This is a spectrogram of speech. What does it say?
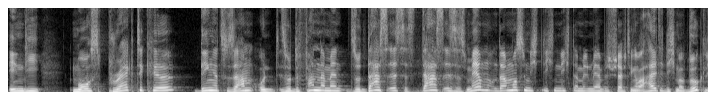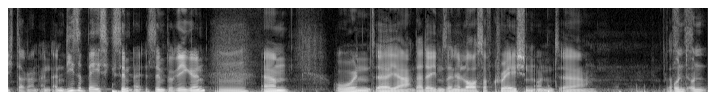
in die most practical Dinge zusammen und so the Fundament, so das ist es, das ist es. Mehr, da musst du nicht, dich nicht damit mehr beschäftigen, aber halte dich mal wirklich daran, an, an diese basic, sim, äh, simple Regeln. Mhm. Ähm, Und äh, ja, da hat er eben seine Laws of Creation und äh, das Und, und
